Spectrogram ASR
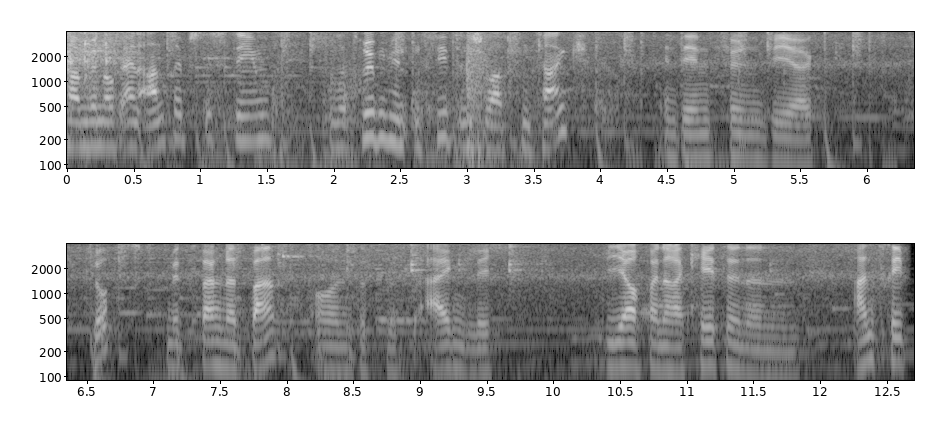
haben wir noch ein Antriebssystem. Und da drüben hinten sieht den schwarzen Tank. In den füllen wir Luft mit 200 Bar und das ist eigentlich wie auch bei einer Rakete ein Antrieb.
